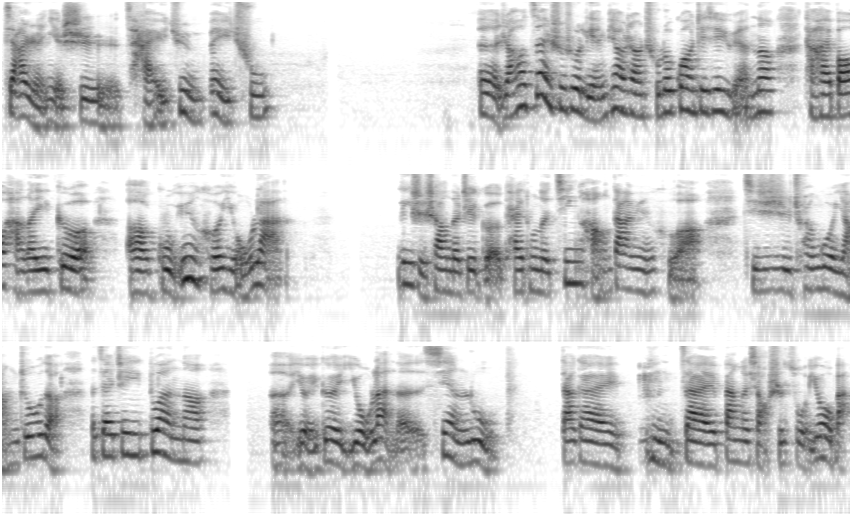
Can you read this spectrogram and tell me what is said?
家人也是才俊辈出，呃，然后再说说联票上，除了逛这些园呢，它还包含了一个呃古运河游览。历史上的这个开通的京杭大运河啊，其实是穿过扬州的。那在这一段呢，呃，有一个游览的线路，大概在半个小时左右吧。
